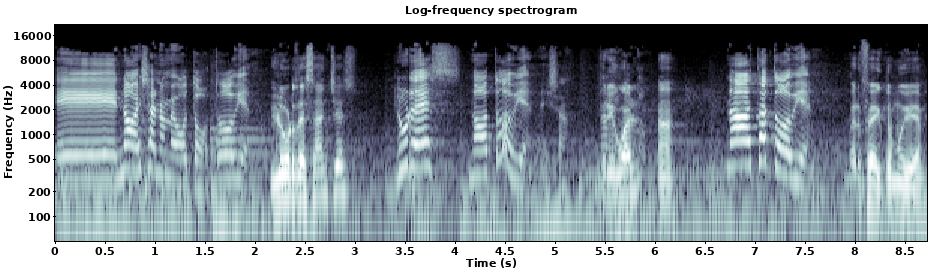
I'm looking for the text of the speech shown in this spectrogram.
Eh, no, ella no me votó, todo bien. Lourdes Sánchez, Lourdes, no, todo bien ella. pero igual. Ah, No, está todo bien. perfecto, muy bien.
